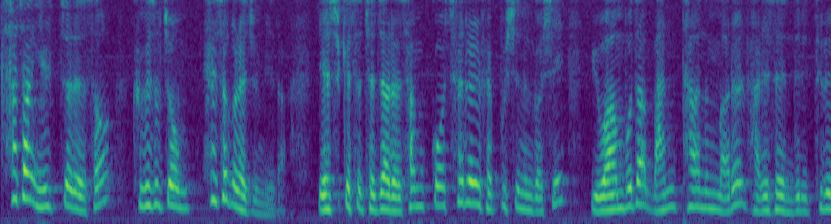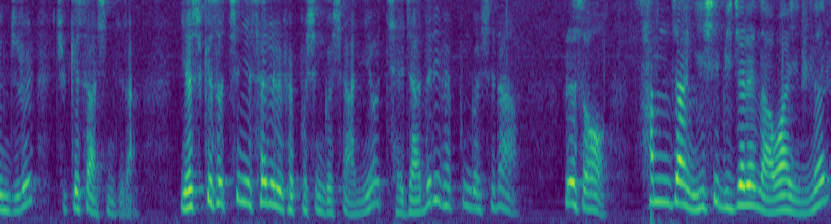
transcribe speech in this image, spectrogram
4장 1절에서 그것을 좀 해석을 해줍니다. 예수께서 제자를 삼고 세례를 베푸시는 것이 요한보다 많다 는 말을 바리새인들이 들은 줄을 주께서 아신지라. 예수께서 친히 세례를 베푸신 것이 아니요 제자들이 베푼 것이라. 그래서 3장 22절에 나와 있는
